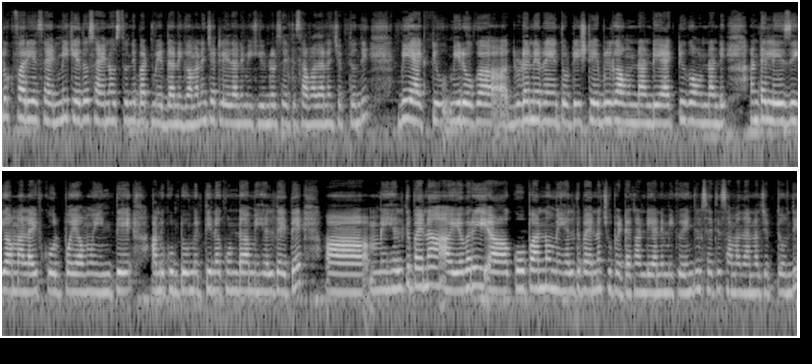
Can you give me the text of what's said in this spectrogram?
లుక్ ఫర్ ఏ సైన్ మీకు ఏదో సైన్ వస్తుంది బట్ మీరు దాన్ని గమనించట్లేదని మీకు యూనివర్స్ అయితే సమాధానం చెప్తుంది బీ యాక్టివ్ మీరు ఒక దృఢ నిర్ణయంతో స్టేబుల్గా ఉండండి యాక్టివ్గా ఉండండి అంటే లేజీగా మా లైఫ్ కోల్పోయాము ఇంతే అనుకుంటూ మీరు తినకుండా మీ హెల్త్ అయితే మీ హెల్త్ పైన ఎవరి కోపాన్నో మీ హెల్త్ పైన చూపెట్టకండి అని మీకు ఏంజిల్స్ అయితే సమాధానాలు చెప్తుంది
